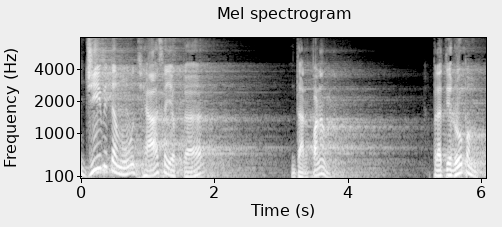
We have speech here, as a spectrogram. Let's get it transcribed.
జీవితము ధ్యాస యొక్క దర్పణం. ప్రతిరూపం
